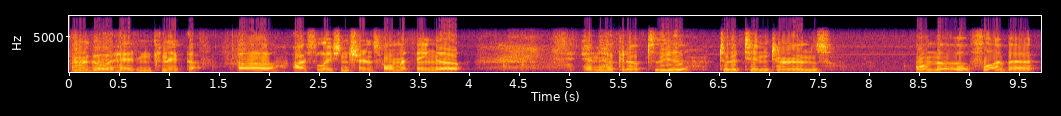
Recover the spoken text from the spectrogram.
I'm going to go ahead and connect the uh, isolation transformer thing up and hook it up to the to the 10 turns on the flyback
